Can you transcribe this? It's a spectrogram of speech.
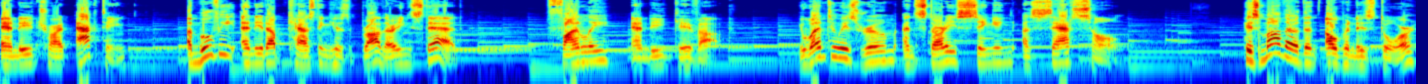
Andy tried acting. A movie ended up casting his brother instead. Finally, Andy gave up. He went to his room and started singing a sad song. His mother then opened his door.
